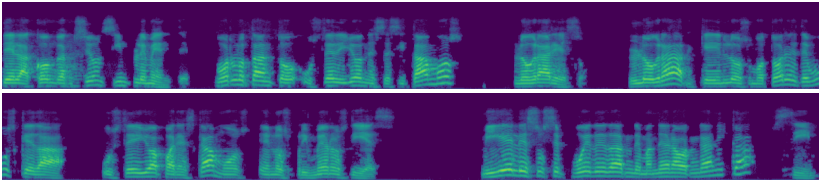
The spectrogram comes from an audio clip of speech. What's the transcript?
de la conversión simplemente. Por lo tanto, usted y yo necesitamos lograr eso. Lograr que en los motores de búsqueda usted y yo aparezcamos en los primeros 10. Miguel, ¿eso se puede dar de manera orgánica? Sí,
